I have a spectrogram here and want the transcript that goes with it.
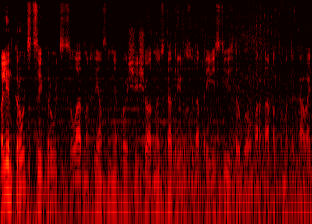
Блин, крутится и крутится. Ладно, хрен с ним. Мне проще еще одну эскадрилью сюда привести из другого борта, потом атаковать.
